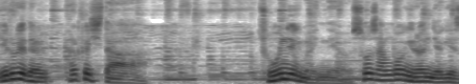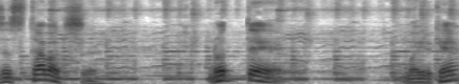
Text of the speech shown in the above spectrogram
이루게 될, 할 것이다. 좋은 얘기만 있네요. 소상공인은 여기에서 스타벅스, 롯데, 뭐 이렇게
